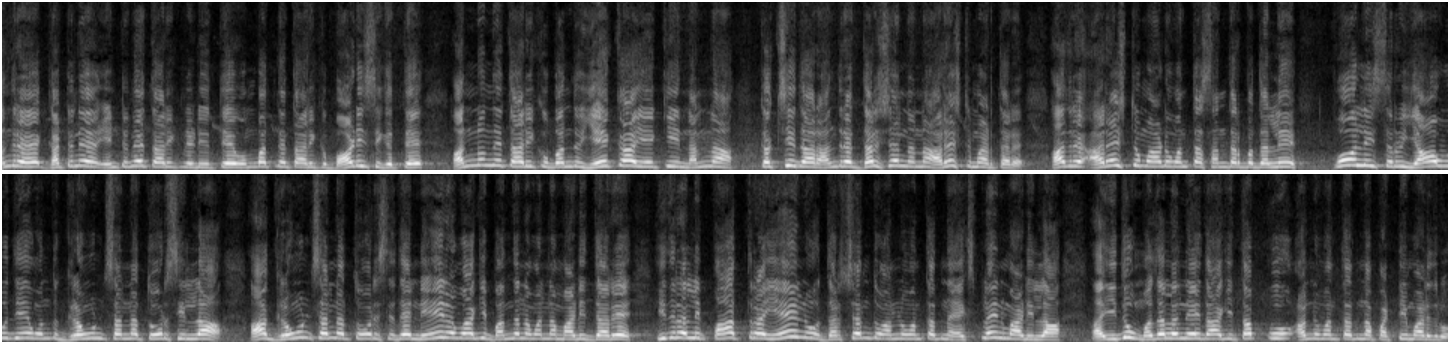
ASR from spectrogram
ಅಂದರೆ ಘಟನೆ ಎಂಟನೇ ತಾರೀಕು ನಡೆಯುತ್ತೆ ಒಂಬತ್ತನೇ ತಾರೀಕು ಬಾಡಿ ಸಿಗುತ್ತೆ ಹನ್ನೊಂದನೇ ತಾರೀಕು ಬಂದು ಏಕಾಏಕಿ ನನ್ನ ಕಕ್ಷಿದಾರ ಅಂದರೆ ದರ್ಶನನ್ನು ಅರೆಸ್ಟ್ ಮಾಡ್ತಾರೆ. ಆದರೆ ಅರೆಸ್ಟ್ ಮಾಡುವಂಥ ಸಂದರ್ಭದಲ್ಲಿ ಪೊಲೀಸರು ಯಾವುದೇ ಒಂದು ಗ್ರೌಂಡ್ಸನ್ನು ತೋರಿಸಿಲ್ಲ. ಆ ಗ್ರೌಂಡ್ಸನ್ನು ತೋರಿಸದೆ ನೇರವಾಗಿ ಬಂಧನವನ್ನು ಮಾಡಿದ್ದಾರೆ. ಇದರಲ್ಲಿ ಪಾತ್ರ ಏನು ದರ್ಶನ್ದು ಅನ್ನುವಂಥದ್ದನ್ನ ಎಕ್ಸ್ಪ್ಲೈನ್ ಮಾಡಿಲ್ಲ. ಇದು ಮೊದಲನೇದಾಗಿ ತಪ್ಪು ಅನ್ನುವಂಥದ್ದನ್ನ ಪಟ್ಟಿ ಮಾಡಿದರು.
